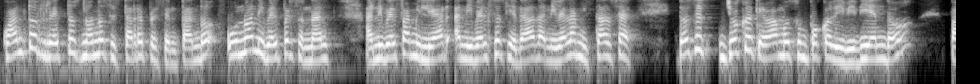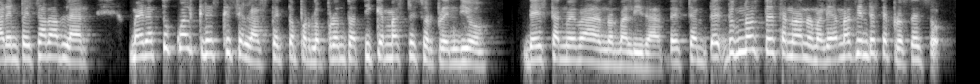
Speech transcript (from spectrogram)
¿cuántos retos no nos está representando? Uno a nivel personal, a nivel familiar, a nivel sociedad, a nivel amistad. O sea, entonces yo creo que vamos un poco dividiendo para empezar a hablar. Mayra, ¿tú cuál crees que es el aspecto por lo pronto a ti que más te sorprendió de esta nueva normalidad? De este, no de esta nueva normalidad, más bien de este proceso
